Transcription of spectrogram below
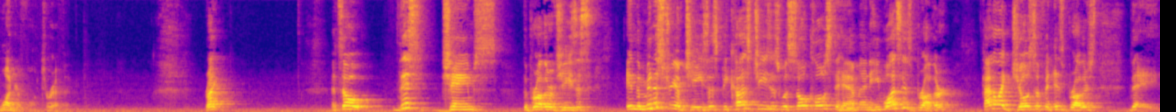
wonderful and terrific. Right? And so, this James, the brother of Jesus, in the ministry of Jesus, because Jesus was so close to him and he was his brother, kind of like Joseph and his brothers, they,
